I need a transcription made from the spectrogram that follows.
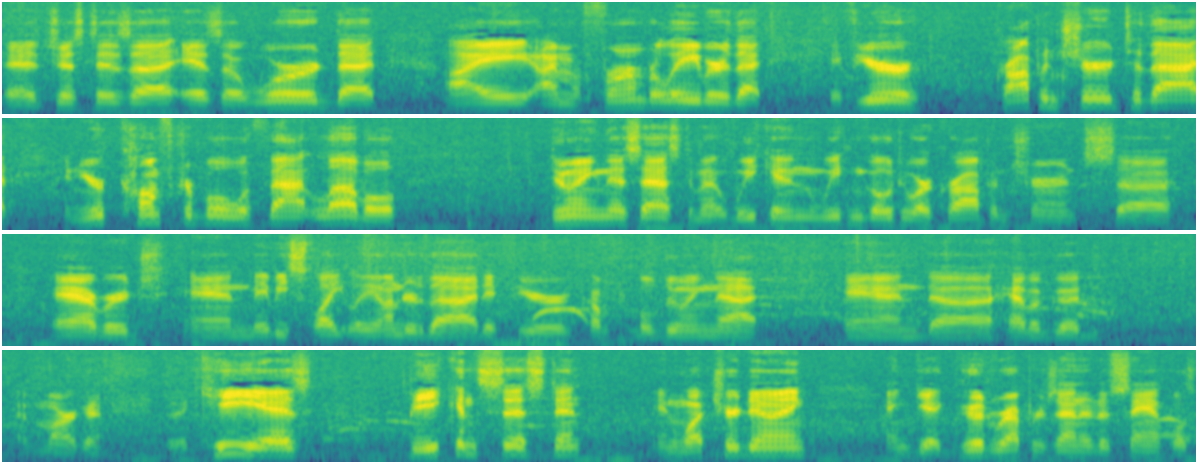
It just is a is a word that I I'm a firm believer that if you're crop insured to that and you're comfortable with that level, doing this estimate, we can we can go to our crop insurance uh, average and maybe slightly under that if you're comfortable doing that and uh, have a good market. The key is be consistent in what you're doing and get good representative samples.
